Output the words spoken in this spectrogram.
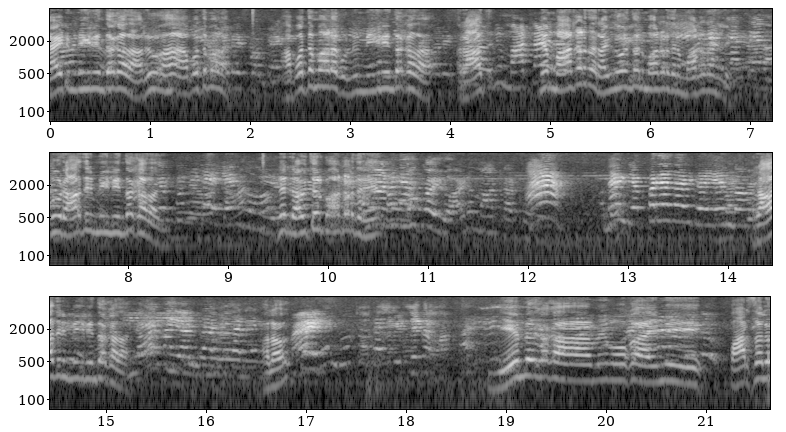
నైట్ మిగిలిందో కదా? నువ్వు ఆ, అబద్ధం ఆడ అబద్ధం ఆడకు నువ్వు మిగిలిందో కదా? రాత్రి నేను మాట్లాడతా. రవిగోవిందో మాట్లాడతాను. మాట్లాడండి. నువ్వు రాత్రి మిగిలిందో కదా అది? నేను రవితో మాట్లాడతానే. రాత్రి మిగిలిందో కదా? హలో? ఏం లేదు కాక మేము ఒక ఎన్ని పార్సల్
